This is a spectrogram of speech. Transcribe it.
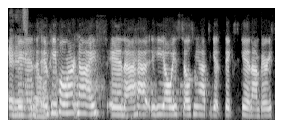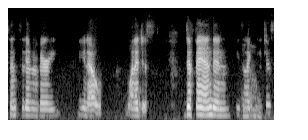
It is, and real. and people aren't nice. And I have. He always tells me I have to get thick skin. I'm very sensitive and very, you know, want to just defend. And he's like, you just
